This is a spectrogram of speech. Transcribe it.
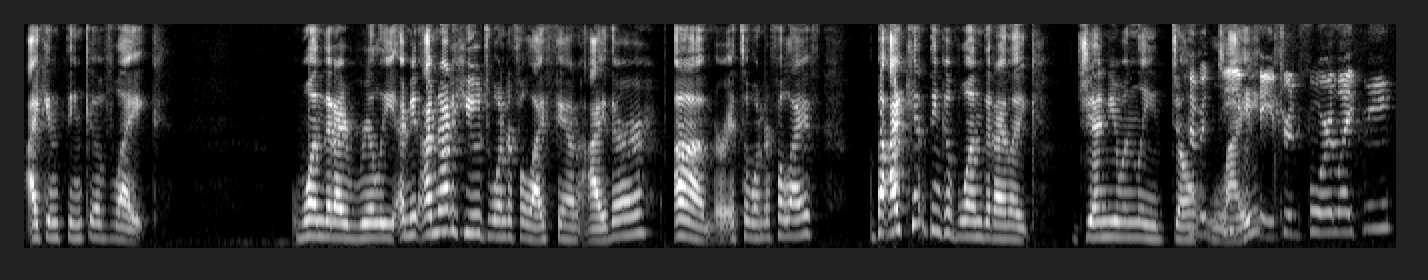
I can think of like one that I really I mean I'm not a huge Wonderful Life fan either. Um or It's a Wonderful Life, but I can't think of one that I like genuinely Have a don't deep like. hatred for, like me.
